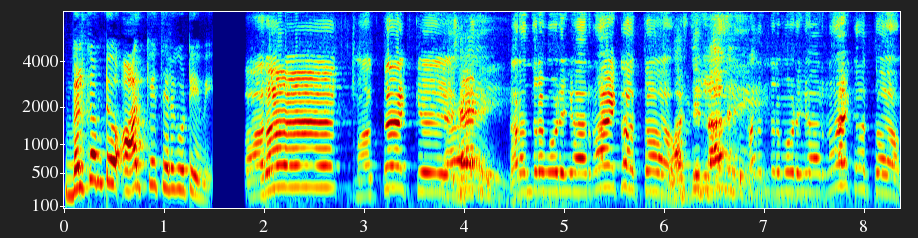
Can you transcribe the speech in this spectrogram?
Welcome to RK Telugu TV. Narendra Modi గారి నాయకత్వం. నరేంద్ర మోడీ గారి నాయకత్వం.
